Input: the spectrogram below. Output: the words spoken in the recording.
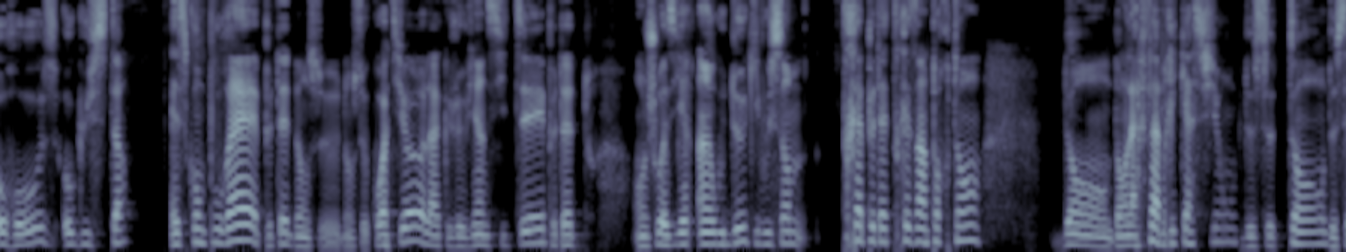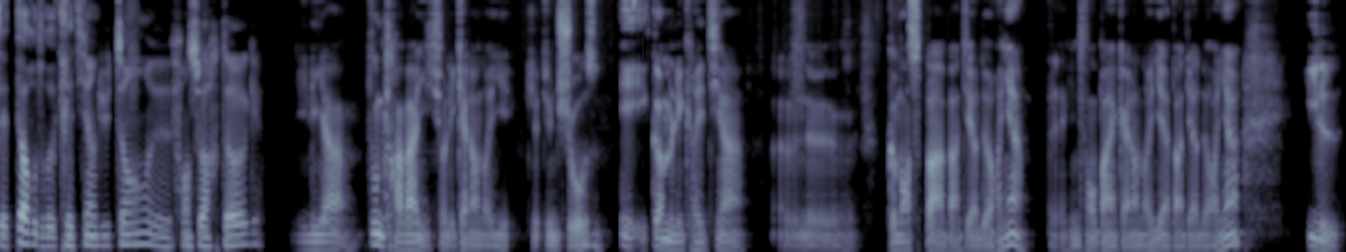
Orose, Augustin. Est-ce qu'on pourrait, peut-être dans ce, dans ce quatuor là que je viens de citer, peut-être en choisir un ou deux qui vous semblent très, peut-être très importants dans, dans la fabrication de ce temps, de cet ordre chrétien du temps, euh, François Hartog? Il y a tout le travail sur les calendriers, qui est une chose. Et comme les chrétiens euh, ne commencent pas à partir de rien, c'est-à-dire qu'ils ne font pas un calendrier à partir de rien, ils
